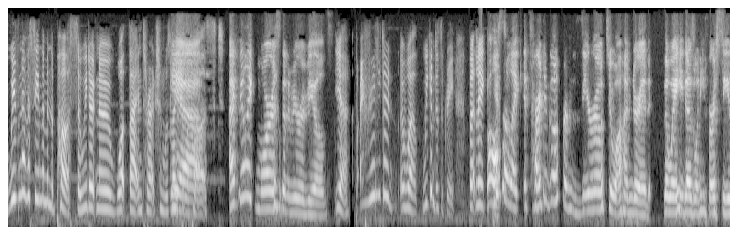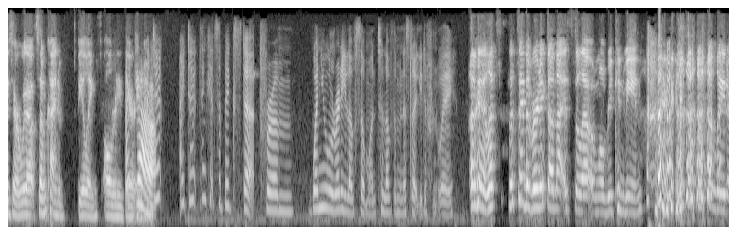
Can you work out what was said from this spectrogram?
We've never seen them in the past, so we don't know what that interaction was like yeah. in the past. I feel like more is going to be revealed. Yeah, but I really don't. Well, we can disagree, but like. But also, yeah. like, it's hard to go from zero to a hundred the way he does when he first sees her without some kind of feelings already there. I, yeah. I don't, I don't think it's a big step from when you already love someone to love them in a slightly different way. Okay, let's let's say the verdict on that is still out, and we'll reconvene later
